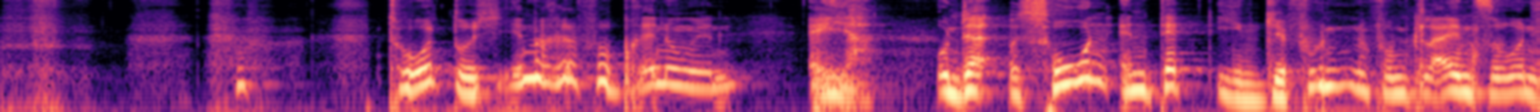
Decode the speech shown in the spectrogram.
Tod durch innere Verbrennungen. Ey, ja. Und der Sohn entdeckt ihn. Gefunden vom kleinen Sohn.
